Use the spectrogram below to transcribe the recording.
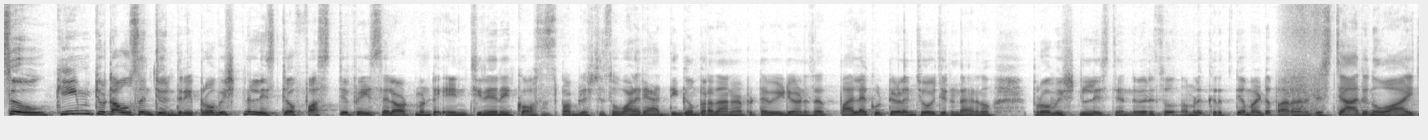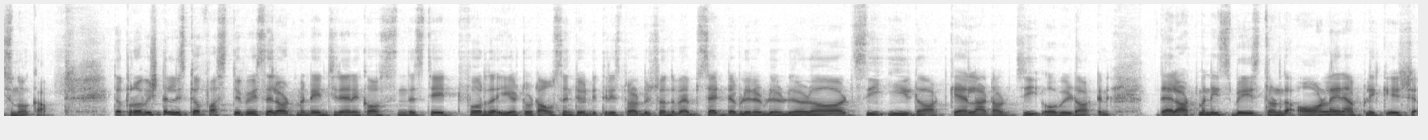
So KEAM two thousand twenty three provisional list of first phase allotment engineering courses published so വളരെ അധികം പ്രധാനപ്പെട്ട വീഡിയോ ആണ്. സർ പല കുട്ടികളും ചോദിച്ചിട്ടുണ്ടായിരുന്നു പ്രൊവിഷണൽ ലിസ്റ്റ് എന്ന് വരും. സോ നമ്മൾ കൃത്യമായിട്ട് പറഞ്ഞു ജസ്റ്റ് ആദ്യം ഒന്ന് വായിച്ച് നോക്കാം. The provisional list of first phase allotment engineering courses in the state for the year two thousand twenty three publish on the website W W W dot C E dot Kerala dot G O V dot in the allotment is based on the online application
